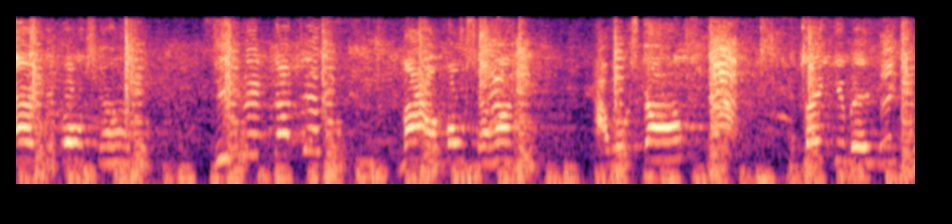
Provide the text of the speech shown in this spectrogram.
and devotion, deeply touching my emotion. I to stop and thank you.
